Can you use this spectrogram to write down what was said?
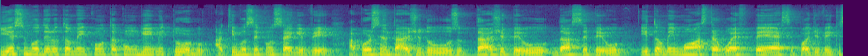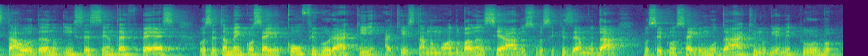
e esse modelo também conta com Game Turbo. Aqui você consegue ver a porcentagem do uso da GPU, da CPU e também mostra o FPS. Pode ver que está rodando em 60 FPS. Você também consegue configurar aqui, aqui está no modo balanceado. Se você quiser mudar, você consegue mudar aqui no Game Turbo.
